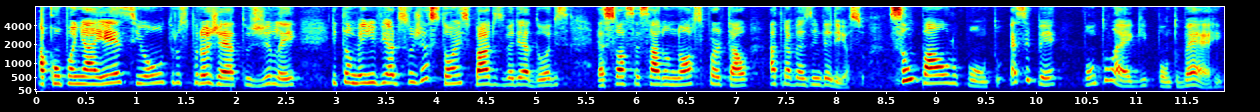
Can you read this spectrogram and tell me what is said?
acompanhar esse e outros projetos de lei e também enviar sugestões para os vereadores, é só acessar o nosso portal através do endereço sãopaulo.sp.leg.br.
